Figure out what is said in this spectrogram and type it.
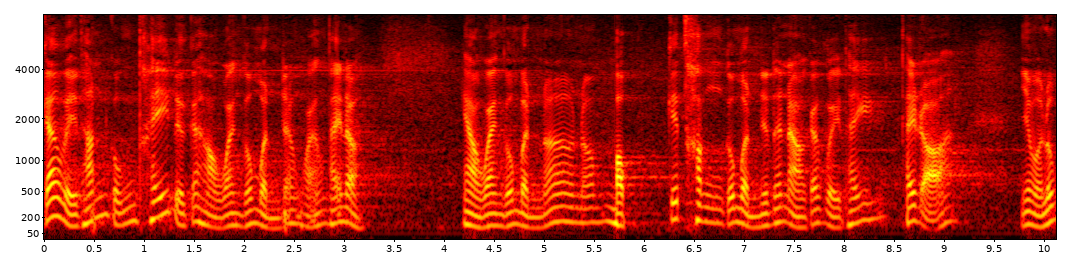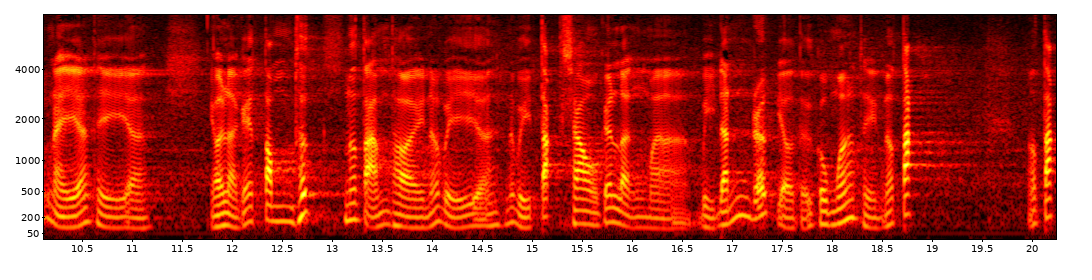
các vị thánh cũng thấy được cái hào quang của mình chứ không phải không thấy đâu cái hào quang của mình nó nó bọc cái thân của mình như thế nào các vị thấy thấy rõ. Nhưng mà lúc này á, thì à, gọi là cái tâm thức nó tạm thời nó bị à, nó bị tắt sau cái lần mà bị đánh rớt vào tử cung á thì nó tắt. Nó tắt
